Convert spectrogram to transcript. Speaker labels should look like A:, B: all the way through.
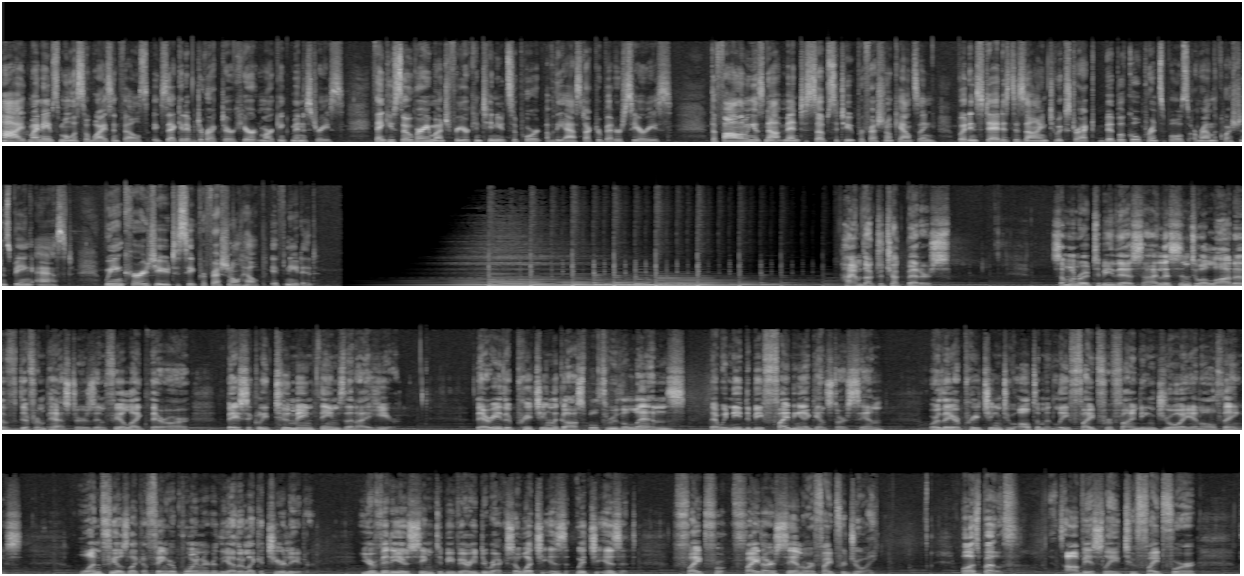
A: Hi, my name is Melissa Weisenfels, Executive Director here at Mark Inc. Ministries. Thank you so very much for your continued support of the Ask Dr. Betters series. The following is not meant to substitute professional counseling, but instead is designed to extract biblical principles around the questions being asked. We encourage you to seek professional help if needed.
B: Hi, I'm Dr. Chuck Betters. Someone wrote to me this I listen to a lot of different pastors and feel like there are basically two main themes that I hear. They're either preaching the gospel through the lens that we need to be fighting against our sin, or they are preaching to ultimately fight for finding joy in all things. One feels like a finger pointer, the other like a cheerleader. Your videos seem to be very direct. So which is which is it? Fight for fight our sin or fight for joy? Well, it's both. It's obviously to fight for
